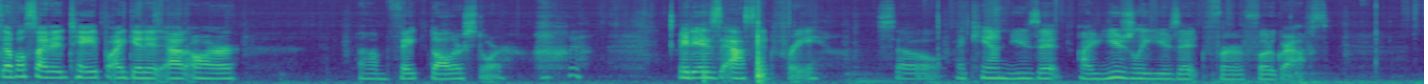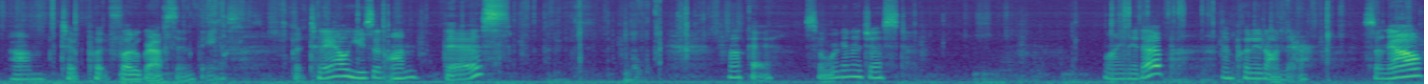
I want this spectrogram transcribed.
double-sided tape. I get it at our um, fake dollar store. it is acid free, so I can use it. I usually use it for photographs, um, to put photographs in things. But today I'll use it on this. Okay, so we're going to just line it up and put it on there. So now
